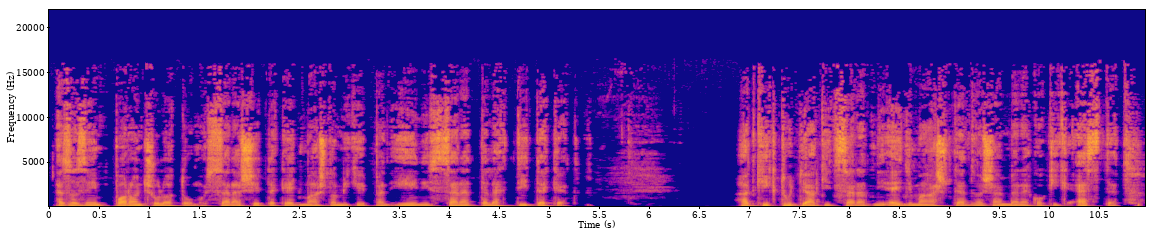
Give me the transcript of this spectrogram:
Ez az én parancsolatom, hogy szeressétek egymást, amiképpen én is szerettelek titeket. Hát kik tudják itt szeretni egymást, kedves emberek, akik eztet,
